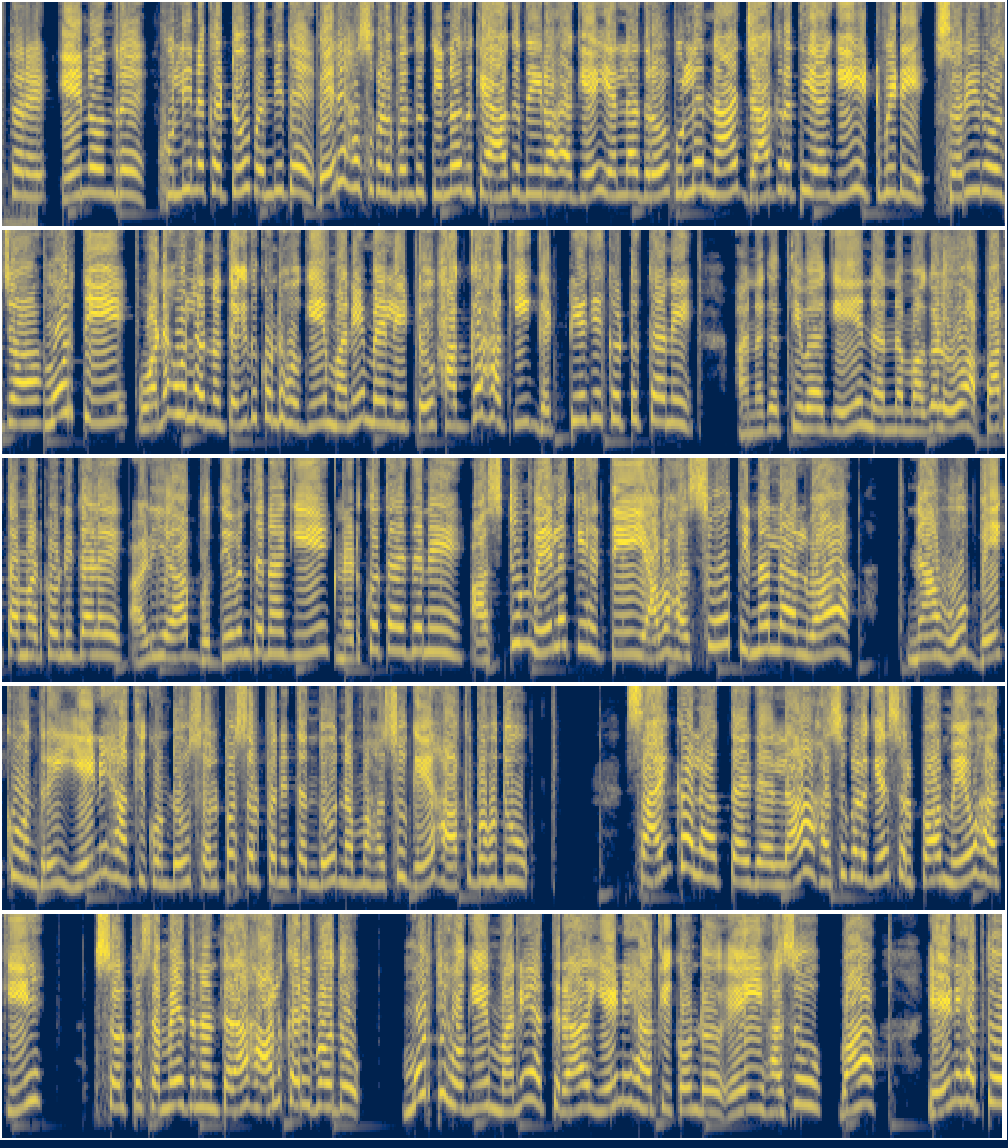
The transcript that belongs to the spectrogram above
ರೋ- ಅಂತಾರೆ, ಏನು ಅಂದ್ರೆ ಹುಲ್ಲಿನ ಕಟ್ಟು ಬಂದಿದೆ. ಬೇರೆ ಹಸುಗಳು ಬಂದು ತಿನ್ನೋದಕ್ಕೆ ಆಗದೆ ಇರೋ ಹಾಗೆ ಎಲ್ಲಾದ್ರೂ ಹುಲ್ಲನ್ನ ಜಾಗೃತಿಯಾಗಿ ಇಟ್ಬಿಡಿ. ಸರಿ ರೋಜಾ. ಮೂರ್ತಿ ಒಣ ಹುಲ್ಲನ್ನು ತೆಗೆದುಕೊಂಡು ಹೋಗಿ ಮನೆ ಮೇಲೆ ಇಟ್ಟು ಹಗ್ಗ ಹಾಕಿ ಗಟ್ಟಿಯಾಗಿ ಕಟ್ಟುತ್ತಾನೆ. ಅನಗತ್ಯವಾಗಿ ನನ್ನ ಮಗಳು ಅಪಾರ್ಥ ಮಾಡ್ಕೊಂಡಿದ್ದಾಳೆ. ಅಳಿಯ ಬುದ್ಧಿವಂತನಾಗಿ ನಡ್ಕೋತಾ ಇದ್ದಾನೆ. ಅಷ್ಟು ಮೇಲಕ್ಕೆ ಹತ್ತಿ ಯಾವ ಹಸು ತಿನ್ನಲ್ಲ ಅಲ್ವಾ? ನಾವು ಬೇಕು ಅಂದ್ರೆ ಏಣಿ ಹಾಕಿಕೊಂಡು ಸ್ವಲ್ಪ ಸ್ವಲ್ಪನೆ ತಂದು ನಮ್ಮ ಹಸುಗೆ ಹಾಕಬಹುದು. ಸಾಯಂಕಾಲ ಆಗ್ತಾ ಇದೆ ಅಲ್ಲ, ಹಸುಗಳಿಗೆ ಸ್ವಲ್ಪ ಮೇವು ಹಾಕಿ, ಸ್ವಲ್ಪ ಸಮಯದ ನಂತರ ಹಾಲು ಕರಿಬಹುದು ಮೂರ್ತಿ ಹೋಗಿ ಮನೆ ಹತ್ತಿರ ಏಣಿ ಹಾಕಿಕೊಂಡು, ಏಯ್ ಹಸು, ಬಾ, ಏಣಿ ಹತ್ತು,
